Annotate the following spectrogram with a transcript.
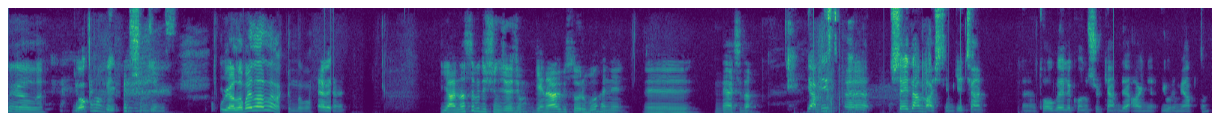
Allah. Yok mu bir düşünceniz? Uyarlamalar hakkında mı? Evet evet. Ya nasıl bir düşünce hacım? Genel bir soru bu. Hani eee, ne açıdan? Ya biz e, şeyden başlayayım. Geçen e, Tolga ile konuşurken de aynı yorum yaptım.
